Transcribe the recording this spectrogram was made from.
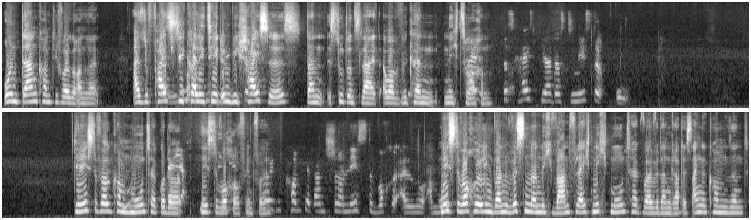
und dann kommt die Folge online. Also falls die Qualität irgendwie scheiße ist, dann es tut uns leid, aber wir können nichts machen. Das heißt ja, dass die nächste. Oh. Die nächste Folge kommt Montag oder Ja, nächste die Woche auf jeden Fall. Folge kommt ja dann schon nächste Woche, also am Nächste Woche irgendwann, wir wissen noch nicht wann, vielleicht nicht Montag, weil wir dann gerade erst angekommen sind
